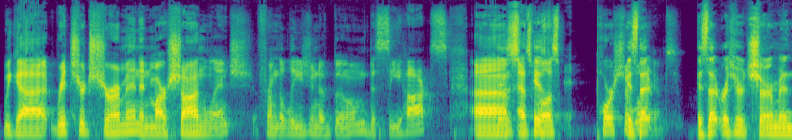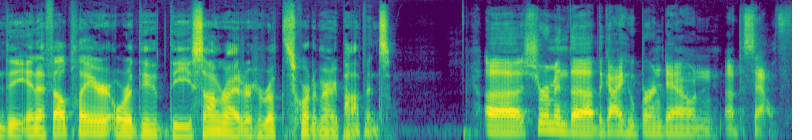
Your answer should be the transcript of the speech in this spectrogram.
We got Richard Sherman and Marshawn Lynch from the Legion of Boom, the Seahawks, um, Is- as well is- as Porsha is that Williams. is that Richard Sherman, the NFL player, or the the songwriter who wrote the score to Mary Poppins? uh, Sherman, the the guy who burned down uh, the South.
